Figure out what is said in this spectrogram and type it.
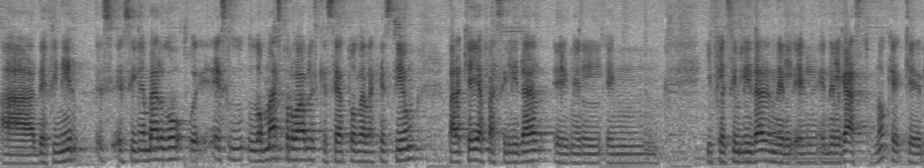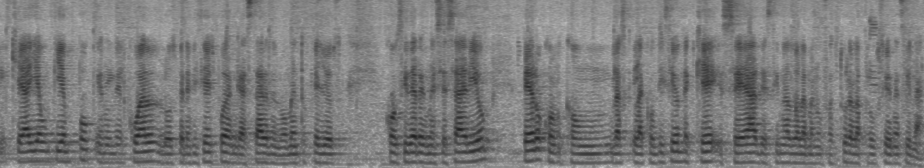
a definir. Sin embargo, es lo más probable es que sea toda la gestión para que haya facilidad en el, y flexibilidad en el, en, el gasto, ¿no? que, que, haya un tiempo en el cual los beneficiarios puedan gastar en el momento que ellos consideren necesario, pero con, con la condición de que sea destinado a la manufactura, a la producción nacional.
